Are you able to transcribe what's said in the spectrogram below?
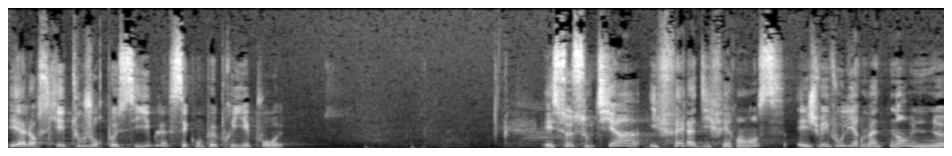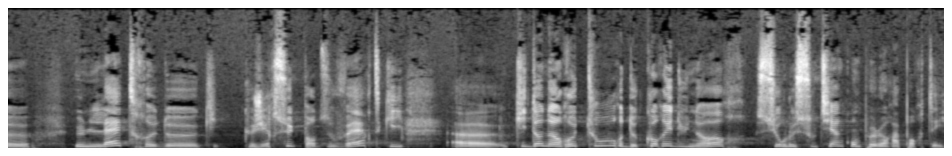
Et alors ce qui est toujours possible, c'est qu'on peut prier pour eux. Et ce soutien, il fait la différence. Et je vais vous lire maintenant une, lettre que j'ai reçue de Portes Ouvertes euh, qui donne un retour de Corée du Nord sur le soutien qu'on peut leur apporter.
